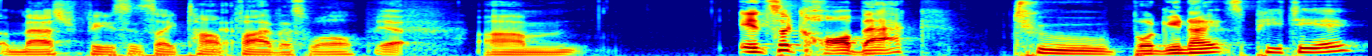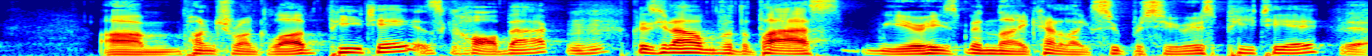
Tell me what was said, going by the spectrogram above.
a masterpiece. It's like top five as well. yeah, Um, it's a callback to Boogie Nights PTA. Um, Punch Drunk Love PTA is a Mm-hmm. callback because you know for the past year he's been like kind of like super serious PTA, Yeah.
